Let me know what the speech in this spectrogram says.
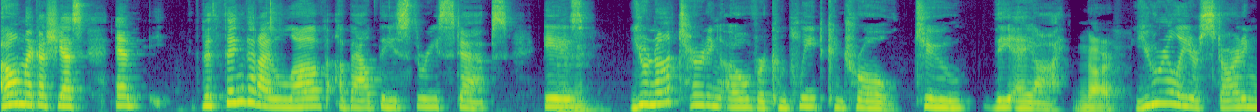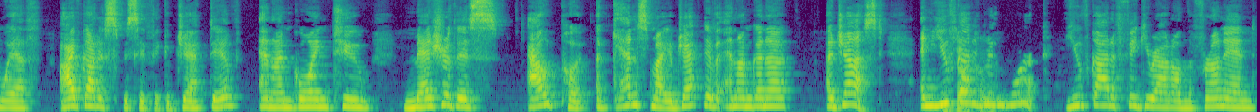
Oh my gosh, yes. And the thing that I love about these three steps is mm-hmm. you're not turning over complete control to the AI. No. You really are starting with I've got a specific objective and I'm going to measure this output against my objective and I'm going to adjust. And you've exactly. got to do the work. You've got to figure out on the front end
